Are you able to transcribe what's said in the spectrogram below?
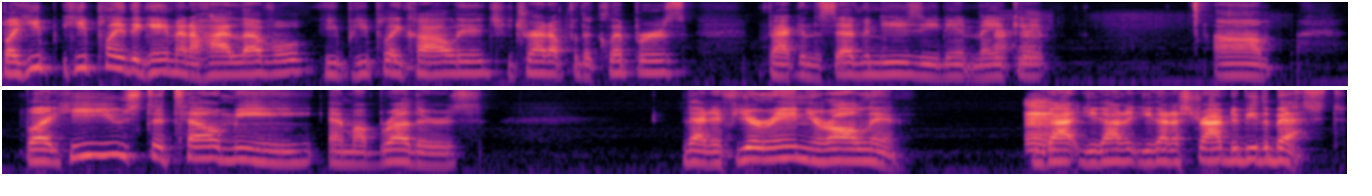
but he he played the game at a high level. He he played college. He tried out for the Clippers back in the seventies. He didn't make Uh-huh. it. Um, but he used to tell me and my brothers that if you're in, you're all in. You Mm. got you got to you got to strive to be the best.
